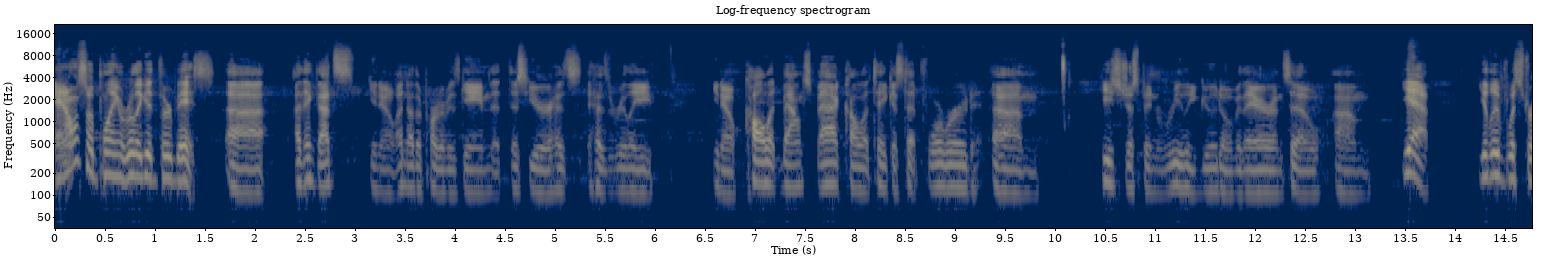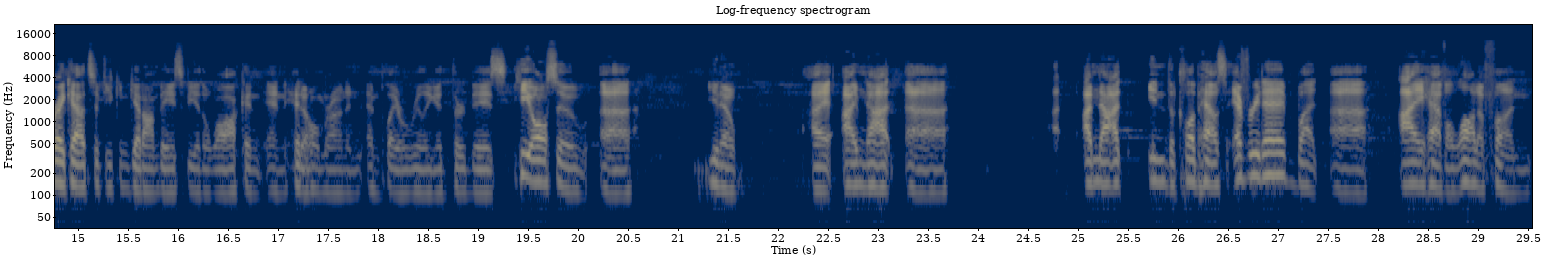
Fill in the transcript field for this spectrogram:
and also playing a really good third base. Uh, I think that's you know another part of his game that this year has has really, you know, call it bounce back, call it take a step forward. Um, he's just been really good over there, and so um, yeah, you live with strikeouts if you can get on base via the walk and, and hit a home run and, and play a really good third base. He also uh, you know, I I'm not uh, I'm not in the clubhouse every day, but uh, I have a lot of fun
